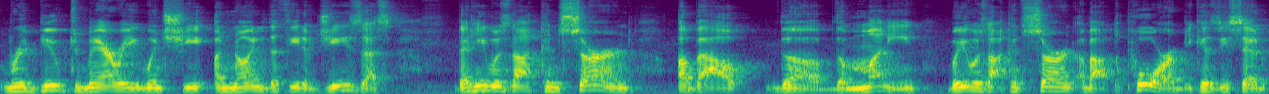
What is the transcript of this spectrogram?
rebuked Mary when she anointed the feet of Jesus, that he was not concerned about the the money, but he was not concerned about the poor because he said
